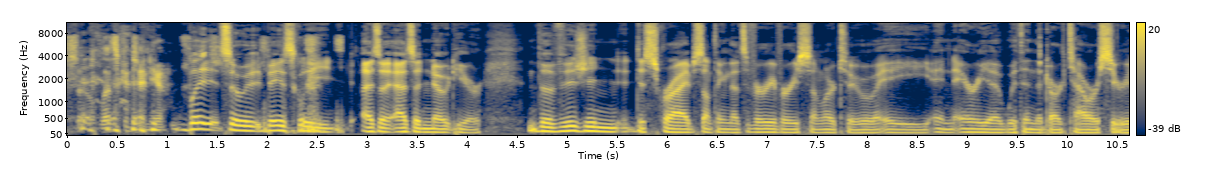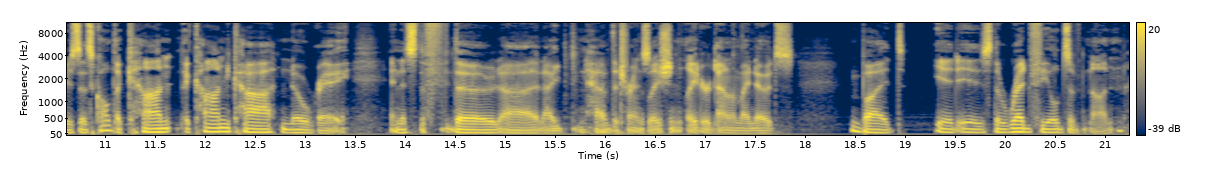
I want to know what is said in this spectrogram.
So let's continue. but so basically, as a as a note here, the vision describes something that's very very similar to a an area within the Dark Tower series that's called the Con the Can'-Ka No Rey, and it's the the uh, I have the translation later down in my notes, but it is the red fields of none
